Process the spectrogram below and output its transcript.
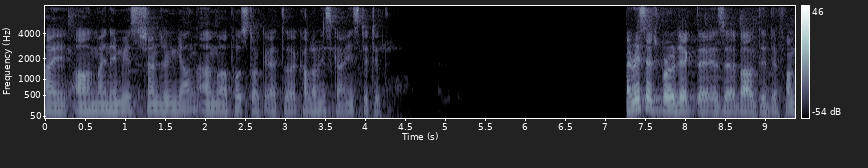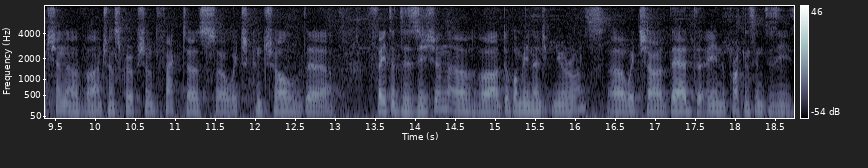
Hi, uh, my name is Shanjun Yang. I'm a postdoc at the Karolinska Institute. My research project is about the, the function of uh, transcription factors uh, which control the fatal decision of uh, dopaminergic neurons, uh, which are dead in Parkinson's disease.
